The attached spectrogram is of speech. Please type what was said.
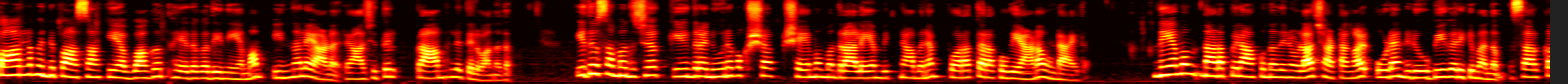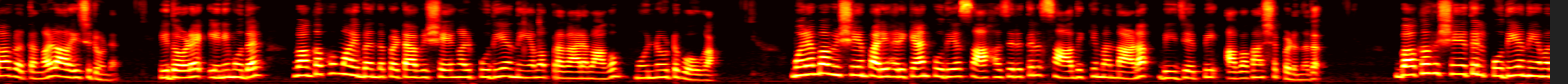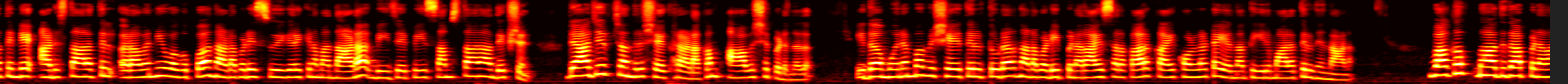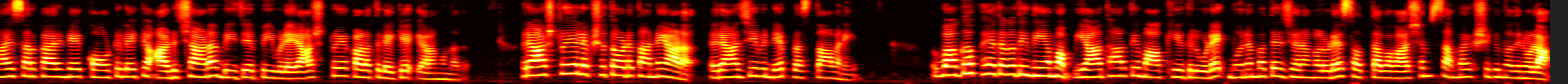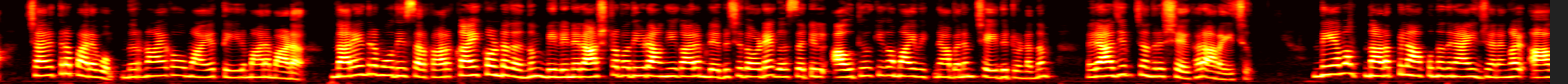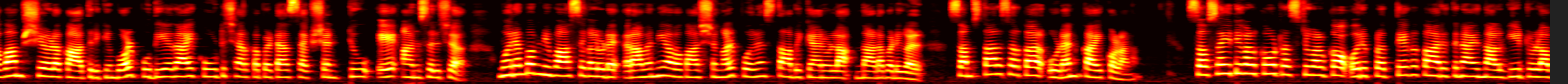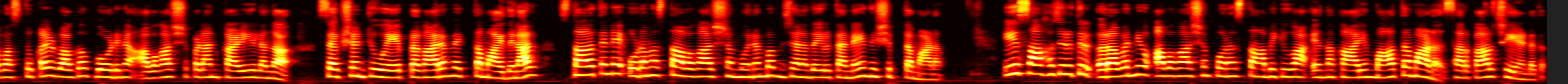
Parliament പാസാക്കിയ വക ഭേദഗതി നിയമം ഇന്നലെയാണ് രാജ്യത്തിൽ പ്രാബല്യത്തിൽ വന്നത്. ഇത് സംബന്ധിച്ച് കേന്ദ്ര ന്യൂനപക്ഷ ക്ഷേമ മന്ത്രാലയം വിജ്ഞാപനം പുറത്തിറക്കുകയാണ് ഉണ്ടായത്. നിയമം നടപ്പിലാക്കുന്നതിനുള്ള ചട്ടങ്ങൾ ഉടൻ രൂപീകരിക്കുമെന്നും സർക്കാർ വൃത്തങ്ങൾ അറിയിച്ചിട്ടുണ്ട്. ഇതോടെ ഇനി മുതൽ വകുപ്പുമായി ബന്ധപ്പെട്ട വിഷയങ്ങൾ പുതിയ നിയമപ്രകാരമാകും മുന്നോട്ടു പോവുക. മുനമ്പ വിഷയം പരിഹരിക്കാൻ പുതിയ സാഹചര്യത്തിൽ സാധിക്കുമെന്നാണ് ബി അവകാശപ്പെടുന്നത്. വക വിഷയത്തിൽ പുതിയ നിയമത്തിന്റെ അടിസ്ഥാനത്തിൽ റവന്യൂ വകുപ്പ് നടപടി സ്വീകരിക്കണമെന്നാണ് ബി ജെ പി സംസ്ഥാന അധ്യക്ഷൻ രാജീവ് ചന്ദ്രശേഖർ അടക്കം ആവശ്യപ്പെടുന്നത്. ഇത് മുനമ്പം വിഷയത്തിൽ തുടർ നടപടി പിണറായി സർക്കാർ കൈക്കൊള്ളട്ടെ എന്ന തീരുമാനത്തിൽ നിന്നാണ്. വകുപ്പ് ബാധിത പിണറായി സർക്കാരിന്റെ കോർട്ടിലേക്ക് അടിച്ചാണ് ബി ജെ പി ഇവിടെ രാഷ്ട്രീയ കളത്തിലേക്ക് ഇറങ്ങുന്നത്. രാഷ്ട്രീയ ലക്ഷ്യത്തോടെ തന്നെയാണ് രാജീവിന്റെ പ്രസ്താവനയും. വഖഫ് ഭേദഗതി നിയമം യാഥാർത്ഥ്യമാക്കിയതിലൂടെ മുനമ്പത്തെ ജനങ്ങളുടെ സ്വത്തവകാശം സംരക്ഷിക്കുന്നതിനുള്ള ചരിത്രപരവും നിർണായകവുമായ തീരുമാനമാണ് നരേന്ദ്രമോദി സർക്കാർ കൈക്കൊണ്ടതെന്നും ബില്ലിന് രാഷ്ട്രപതിയുടെ അംഗീകാരം ലഭിച്ചതോടെ ഗസറ്റിൽ ഔദ്യോഗികമായി വിജ്ഞാപനം ചെയ്തിട്ടുണ്ടെന്നും രാജീവ് ചന്ദ്രശേഖർ അറിയിച്ചു. നിയമം നടപ്പിലാക്കുന്നതിനായി ജനങ്ങൾ ആകാംക്ഷയോടെ കാത്തിരിക്കുമ്പോൾ പുതിയതായി കൂട്ടിച്ചേർക്കപ്പെട്ട സെക്ഷൻ ടു എ അനുസരിച്ച് മുനമ്പം നിവാസികളുടെ റവന്യൂ അവകാശങ്ങൾ പുനഃസ്ഥാപിക്കാനുള്ള നടപടികൾ സംസ്ഥാന സർക്കാർ ഉടൻ കൈക്കൊള്ളണം. സൊസൈറ്റികൾക്കോ ട്രസ്റ്റുകൾക്കോ ഒരു പ്രത്യേക കാര്യത്തിനായി നൽകിയിട്ടുള്ള വസ്തുക്കൾ വഖഫ് ബോർഡിന് അവകാശപ്പെടാൻ കഴിയില്ലെന്ന് സെക്ഷൻ ടു എ പ്രകാരം വ്യക്തമായതിനാൽ സ്ഥലത്തിന്റെ ഉടമസ്ഥാവകാശം മുനമ്പം ജനതയിൽ തന്നെ നിക്ഷിപ്തമാണ്. ഈ സാഹചര്യത്തിൽ റവന്യൂ അവകാശം പുനഃസ്ഥാപിക്കുക എന്ന കാര്യം മാത്രമാണ് സർക്കാർ ചെയ്യേണ്ടത്.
